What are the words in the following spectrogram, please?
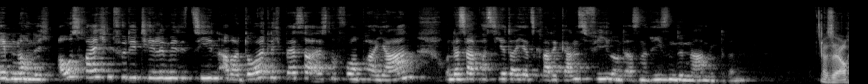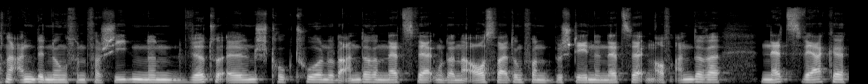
eben noch nicht ausreichend für die Telemedizin, aber deutlich besser als noch vor ein paar Jahren. Und deshalb passiert da jetzt gerade ganz viel und da ist eine Riesendynamik drin. Also auch eine Anbindung von verschiedenen virtuellen Strukturen oder anderen Netzwerken oder eine Ausweitung von bestehenden Netzwerken auf andere Netzwerke,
